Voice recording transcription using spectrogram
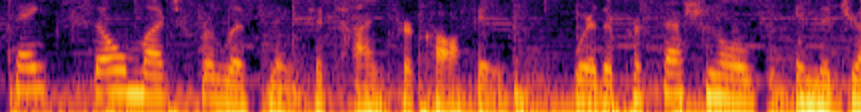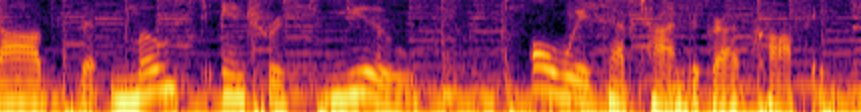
Thanks so much for listening to Time for Coffee, where the professionals in the jobs that most interest you always have time to grab coffee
